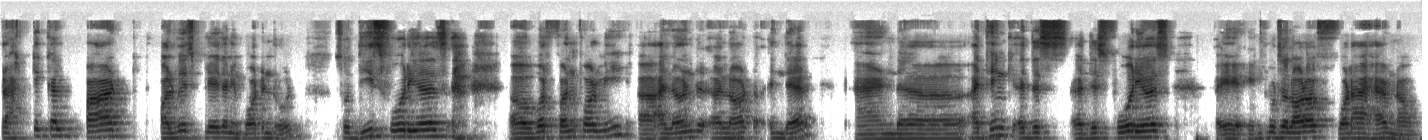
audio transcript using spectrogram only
practical part always plays an important role. So these four years uh, were fun for me. Uh, I learned a lot in there, and uh, I think this uh, this four years includes a lot of what I have now.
